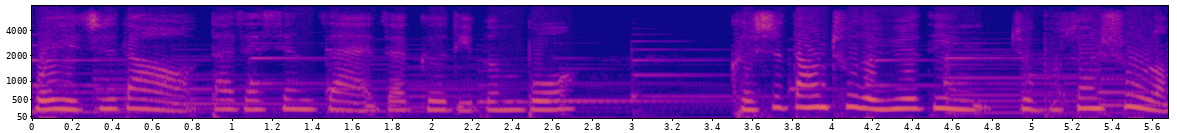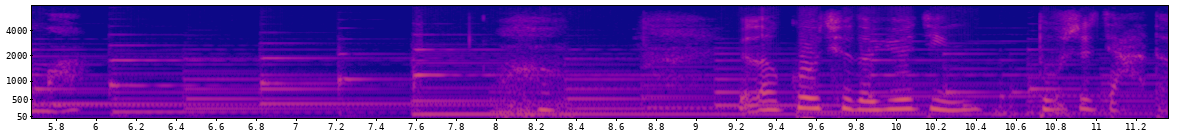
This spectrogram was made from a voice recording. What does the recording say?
我也知道大家现在在各地奔波。可是当初的约定就不算数了吗？原来过去的约定都是假的。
